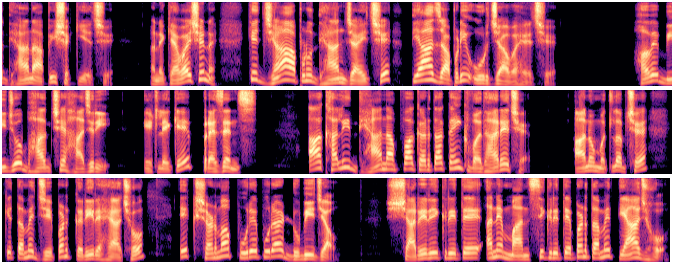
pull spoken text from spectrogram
ધ્યાન આપી શકીએ છીએ. અને કહેવાય છે ને કે જ્યાં આપણું ધ્યાન જાય છે, ત્યાં જ આપણી ઊર્જા વહે છે. હવે બીજો ભાગ છે હાજરી, એટલે કે પ્રેઝન્સ આ ખાલી ધ્યાન આપવા કરતાં કંઈક વધારે છે. આનો મતલબ છે કે તમે જે પણ કરી રહ્યા છો, એ ક્ષણમાં પૂરેપૂરા ડૂબી જાઓ. શારીરિક રીતે અને માનસિક રીતે પણ તમે ત્યાં જ હો.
